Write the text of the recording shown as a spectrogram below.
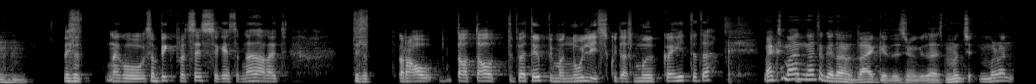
Mhm. lihtsalt nagu see on pikk protsess, see kestab nädalaid. lihtsalt ta- te peate õppima nullist, kuidas mõõka ehitada. Max, ma olen natuke tahtnud rääkida sinuga sellest, mul on, mul on,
